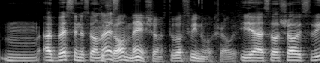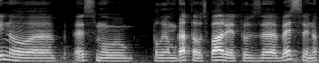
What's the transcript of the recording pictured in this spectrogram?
Mm, ar bezsvinu es vēl neesmu. Nē, šāvis, tu vēl svino šāvis. Jā, es vēl šauju svinu, esmu palielam gatavs pāriet uz bezsvinu.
